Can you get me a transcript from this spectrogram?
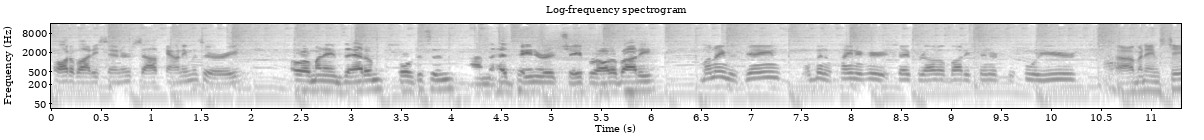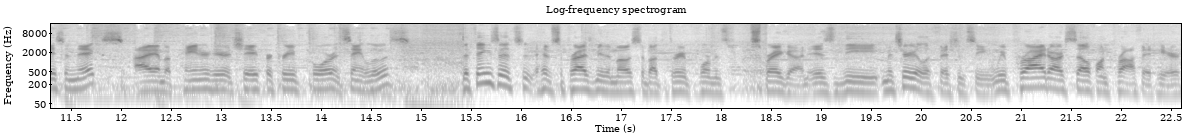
Auto Body Center, South County, Missouri. Hello, my name is Adam Fulkerson. I'm the head painter at Schaefer Auto Body. My name is James. I've been a painter here at Schaefer Auto Body Center for four years. Uh, my name is Jason Nix. I am a painter here at Schaefer Creve Coeur in St. Louis. The things that have surprised me the most about the 3M Performance spray gun is the material efficiency. We pride ourselves on profit here,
